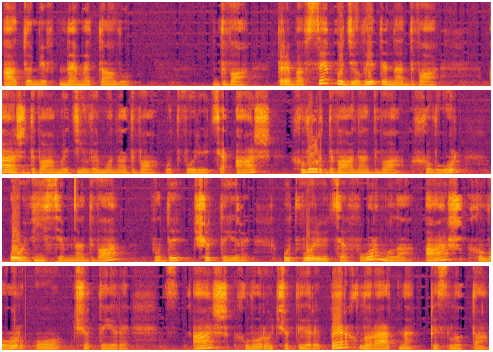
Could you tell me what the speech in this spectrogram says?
атомів неметалу 2, треба все поділити на 2. H2 ми ділимо на 2, утворюється H, хлор 2 на 2 хлор, О8 на 2 буде 4. Утворюється формула H хлор-О4. H хлору-4 перхлоратна кислота.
